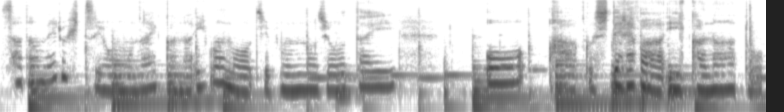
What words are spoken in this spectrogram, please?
定める必要もないかな。今の自分の状態を把握してればいいかなと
